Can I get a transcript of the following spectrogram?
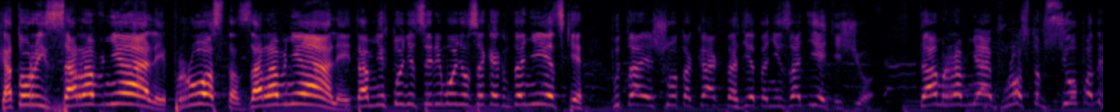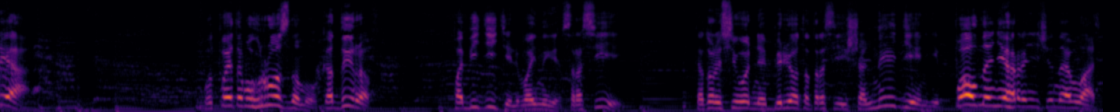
который заровняли, просто заровняли. И там никто не церемонился, как в Донецке, пытаясь что-то как-то где-то не задеть еще. Там равняют просто все подряд. Вот поэтому Грозному Кадыров, победитель войны с Россией, который сегодня берет от России шальные деньги, полная неограниченная власть,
